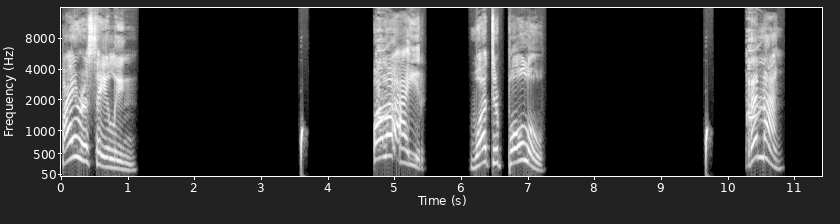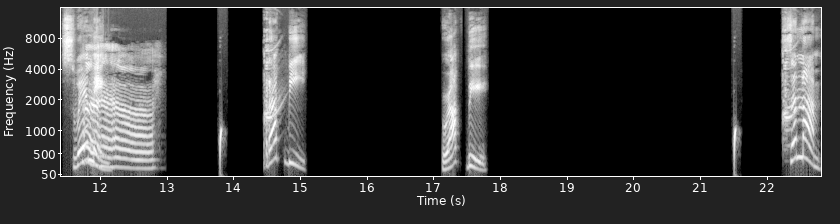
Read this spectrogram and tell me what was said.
Parasailing. Polo air. Water polo. Renang. Swimming. Ah. Rugby. Rugby. Senam.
